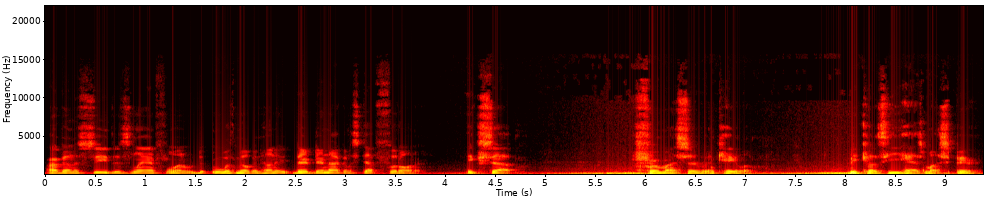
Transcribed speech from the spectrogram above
are going to see this land flowing with milk and honey. They're, they're not going to step foot on it, except for my servant Caleb because he has my spirit.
